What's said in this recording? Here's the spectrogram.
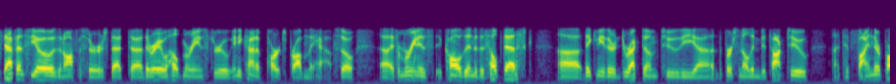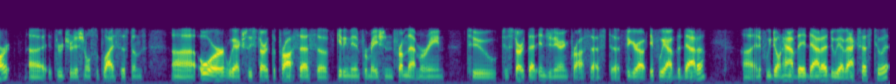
staff NCOs and officers that uh, that are able to help Marines through any kind of parts problem they have. So uh, if a Marine is calls into this help desk, uh, they can either direct them to the uh, the personnel they need to talk to uh, to find their part uh, through traditional supply systems, uh, or we actually start the process of getting the information from that marine to to start that engineering process to figure out if we have the data, uh, and if we don't have the data, do we have access to it?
